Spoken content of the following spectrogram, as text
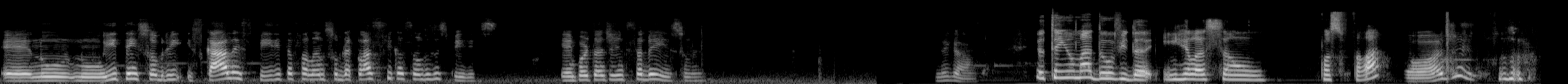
é, no, no, item sobre escala espírita, falando sobre a classificação dos espíritos. E é importante a gente saber isso, né? Legal. Eu tenho uma dúvida em relação. Posso falar? Pode.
